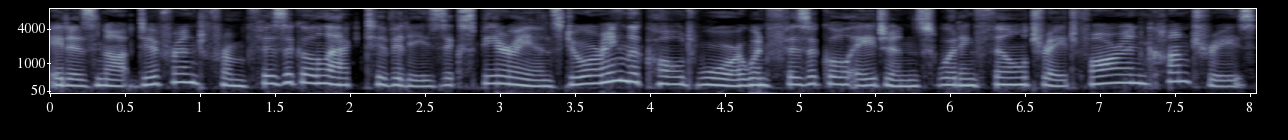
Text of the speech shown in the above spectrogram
It is not different from physical activities experienced during the Cold War when physical agents would infiltrate foreign countries,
